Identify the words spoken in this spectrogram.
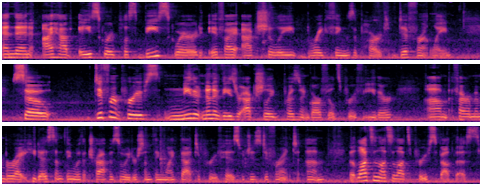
and then I have a squared plus b squared if I actually break things apart differently. So different proofs, neither none of these are actually President Garfield's proof either. Um, if I remember right, he does something with a trapezoid or something like that to prove his, which is different. Um, but lots and lots and lots of proofs about this.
